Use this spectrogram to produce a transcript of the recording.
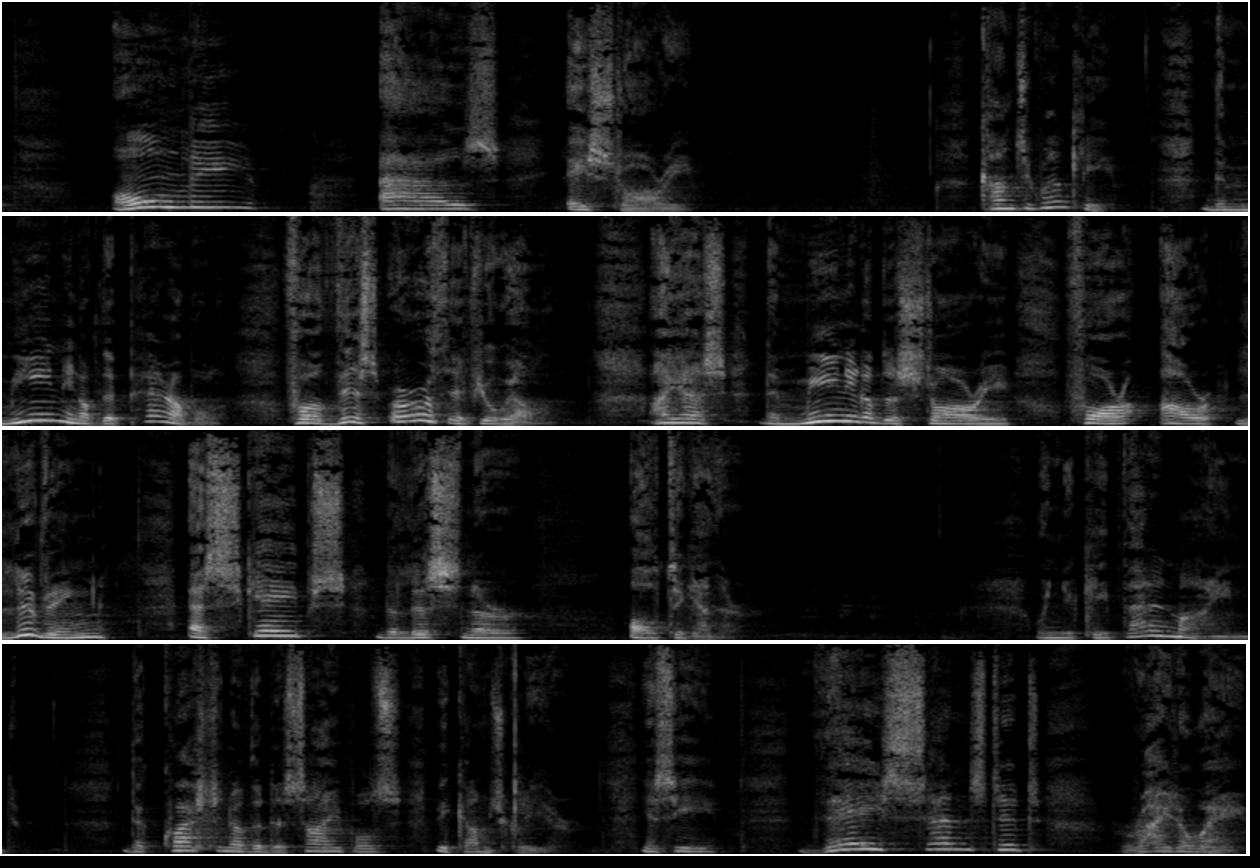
only as a story. Consequently, the meaning of the parable for this earth, if you will, I yes, the meaning of the story for our living escapes the listener altogether. When you keep that in mind, the question of the disciples becomes clear. You see, they sensed it right away.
